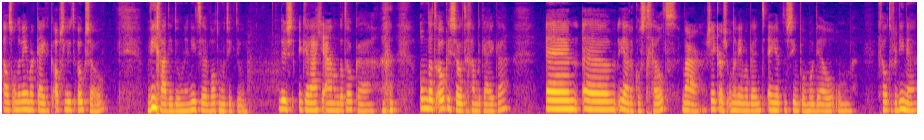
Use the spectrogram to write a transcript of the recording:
Als ondernemer kijk ik absoluut ook zo. Wie gaat dit doen en niet uh, wat moet ik doen. Dus ik raad je aan om dat ook, uh, om dat ook eens zo te gaan bekijken. En uh, ja, dat kost geld. Maar zeker als je ondernemer bent en je hebt een simpel model om geld te verdienen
